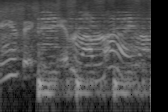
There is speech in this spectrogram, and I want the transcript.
Music in my mind.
